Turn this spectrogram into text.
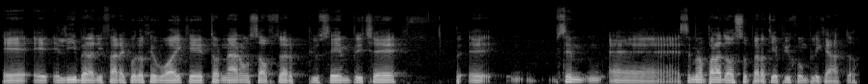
e, e, e libera di fare quello che vuoi che tornare a un software più semplice eh, sem- eh, sembra un paradosso però ti è più complicato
